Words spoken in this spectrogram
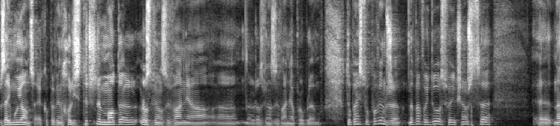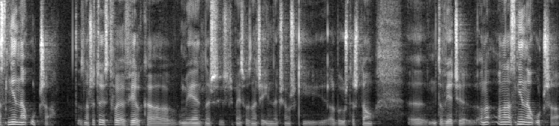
zajmująca, jako pewien holistyczny model rozwiązywania, e, rozwiązywania problemów. Tu Państwu powiem, że Nowa Wojduło w swojej książce e, nas nie naucza. To znaczy, to jest Twoja wielka umiejętność, jeśli Państwo znacie inne książki, albo już też tą, e, to wiecie, ona, ona nas nie naucza.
